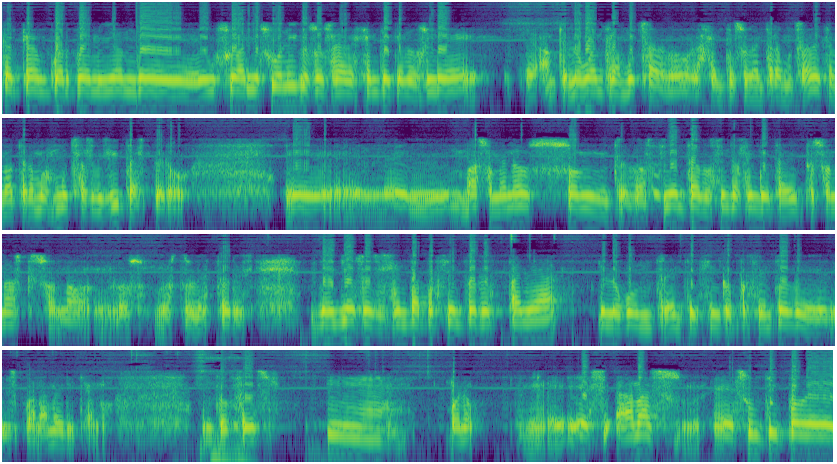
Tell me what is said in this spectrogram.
cerca de un cuarto de millón de usuarios únicos, o sea, de gente que nos lee, aunque luego entra mucha, la gente suele entrar muchas veces, no tenemos muchas visitas, pero eh, más o menos son entre 200 250 mil personas que son los, nuestros lectores. De ellos el 60% de España y luego un 35% de, de Hispanoamérica. ¿no? Entonces, mm, bueno, es, además es un tipo de,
